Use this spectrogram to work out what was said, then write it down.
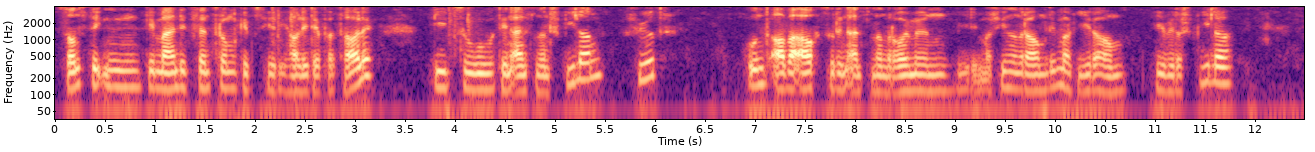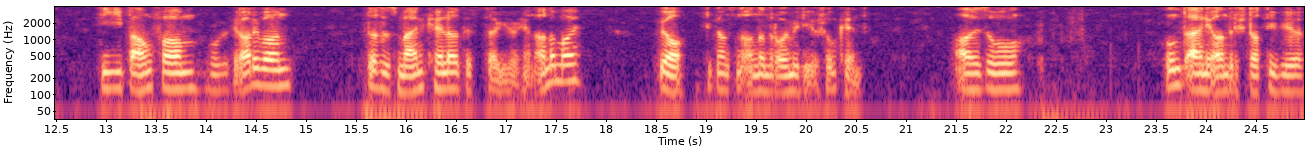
sonstigen Gemeindezentrum gibt's hier die Halle der Portale, die zu den einzelnen Spielern führt und aber auch zu den einzelnen Räumen wie dem Maschinenraum, dem Magieraum, hier wieder Spieler, die Baumfarm, wo wir gerade waren. Das ist mein Keller, das zeige ich euch ein andermal. Ja, die ganzen anderen Räume, die ihr schon kennt. Also, und eine andere Stadt, die wir,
